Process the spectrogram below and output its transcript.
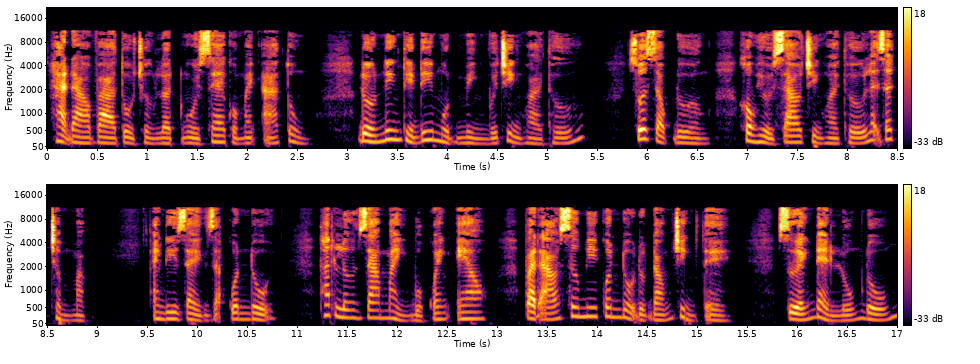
Hạ Đào và tổ trưởng Lật ngồi xe của Mạnh Á Tùng, Đường Ninh thì đi một mình với Trình Hoài Thứ. Suốt dọc đường, không hiểu sao Trình Hoài thớ lại rất trầm mặc. Anh đi giày dạ quân đội, thắt lưng da mảnh buộc quanh eo, vạt áo sơ mi quân đội được đóng chỉnh tề. Dưới ánh đèn lốm đốm,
